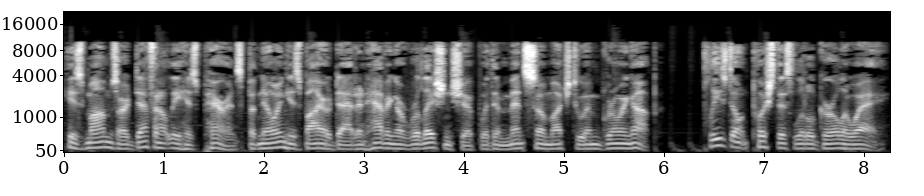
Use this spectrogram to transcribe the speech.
His moms are definitely his parents but knowing his bio dad and having a relationship with him meant so much to him growing up. Please don't push this little girl away.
